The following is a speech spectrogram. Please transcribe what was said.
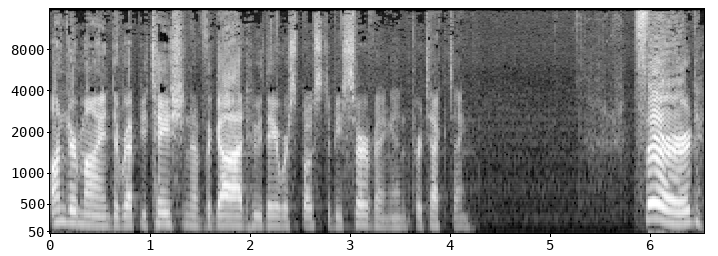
undermined the reputation of the God who they were supposed to be serving and protecting. Third,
